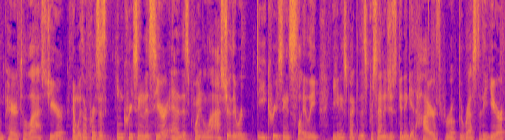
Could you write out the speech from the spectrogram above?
compared to last year. And with our prices increasing this year, and at this point last year they were decreasing slightly, you can expect that this percentage is going to get higher throughout the rest of the year.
